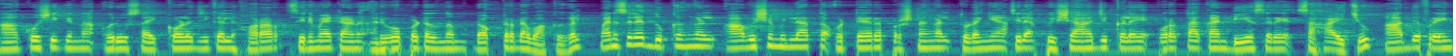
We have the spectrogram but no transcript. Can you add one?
ആഘോഷിക്കുന്ന ഒരു സൈക്കോളജിക്കൽ ഹൊറർ സിനിമയായിട്ടാണ് അനുഭവപ്പെട്ടതെന്നും ഡോക്ടറുടെ വാക്കുകൾ. മനസ്സിലെ ദുഃഖങ്ങൾ ആവശ്യമില്ലാത്ത ഒട്ടേറെ പ്രശ്നങ്ങൾ തുടങ്ങിയ ചില പിശാചുക്കളെ പുറത്താക്കാൻ ഡി സഹായിച്ചു. ആദ്യ ഫ്രെയിം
